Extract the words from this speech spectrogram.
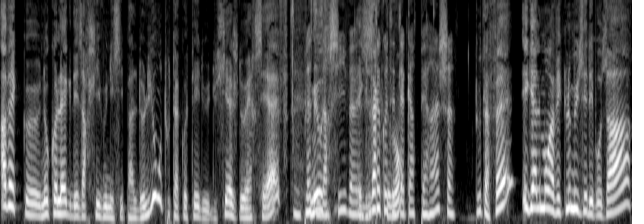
avec euh, nos collègues des archives municipales de Lyon, tout à côté du, siège de RCF. Une place des archives, juste à côté de la carte Perrache. Tout à fait. Également avec le musée des beaux-arts,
